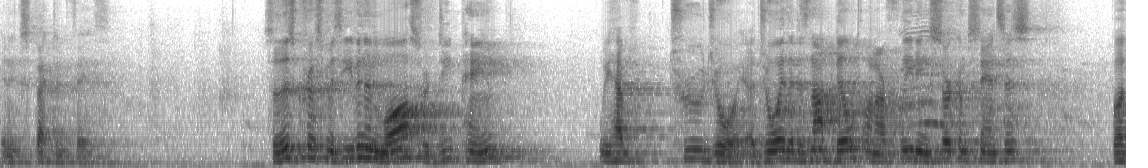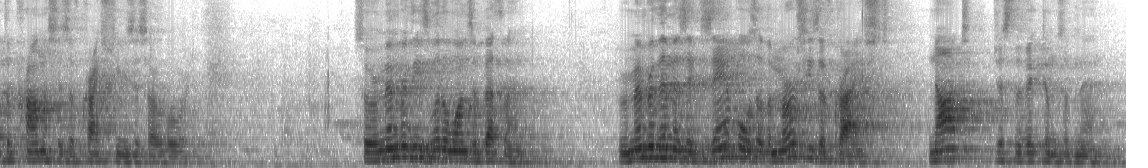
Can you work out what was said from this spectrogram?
in expectant faith. So, this Christmas, even in loss or deep pain, we have true joy, a joy that is not built on our fleeting circumstances, but the promises of Christ Jesus our Lord. So, remember these little ones of Bethlehem. Remember them as examples of the mercies of Christ, not just the victims of men.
